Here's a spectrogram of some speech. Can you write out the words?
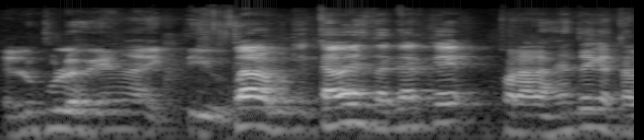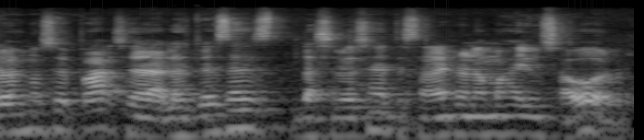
El lúpulo es bien adictivo. Claro, porque cabe destacar que para la gente que tal vez no sepa, o sea, las cervezas, las cervezas artesanales no nada más hay un sabor.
